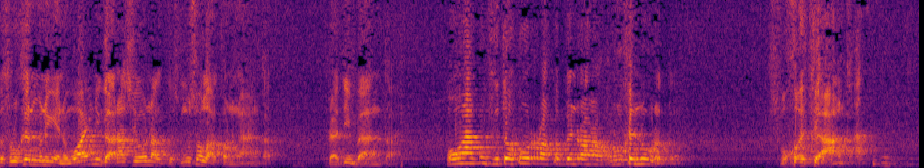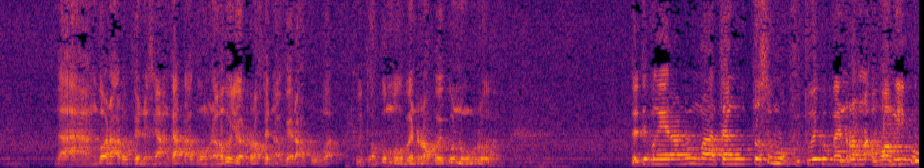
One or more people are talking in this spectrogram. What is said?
Terus Rukin mendingin, wah ini gak rasional Gus, musola kon ngangkat. Berarti bantah. Oh aku butuh kurang kepen roh Rukin nurut. Pokoknya diangkat. Nah, engkau nak rugen ngangkat aku aku ya roh nek ora kuat. Butuhku mau ben roh iku nurut. Jadi pangeran ada ngutus mau butuhe kepen roh nak wong iku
